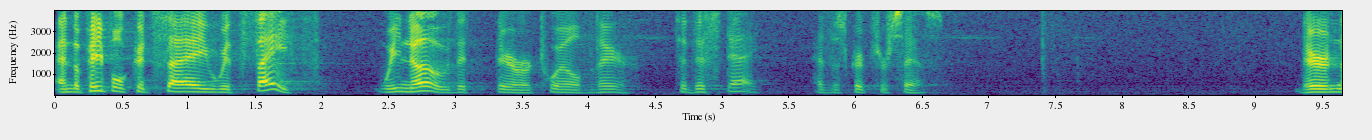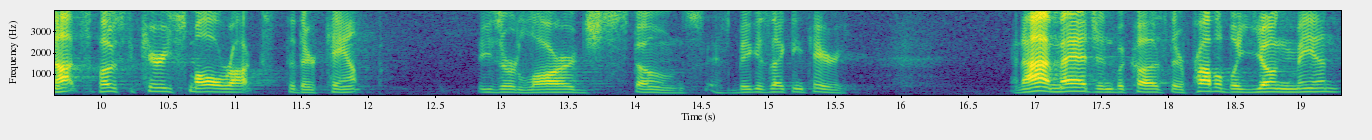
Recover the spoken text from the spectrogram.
And the people could say with faith, we know that there are 12 there to this day, as the scripture says. They're not supposed to carry small rocks to their camp. These are large stones, as big as they can carry. And I imagine because they're probably young men,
